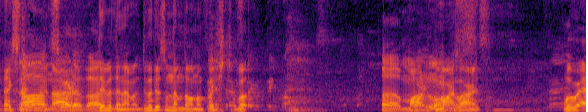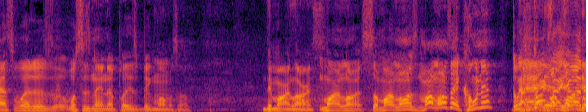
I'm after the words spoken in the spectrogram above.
Lite. Exakt. Conan, sort of. va? Det är väl det närmare. Det var du som nämnde honom först. Va, Uh, Martin Lawrence. Martin Lawrence. We were asked what is, what's his name that plays Big Mama so? Det är Martin Lawrence. Martin Lawrence. So Martin Lawrence, Martin Lawrence ain't cooning? Don't Nej, you talk about exakt, ja, Martin?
